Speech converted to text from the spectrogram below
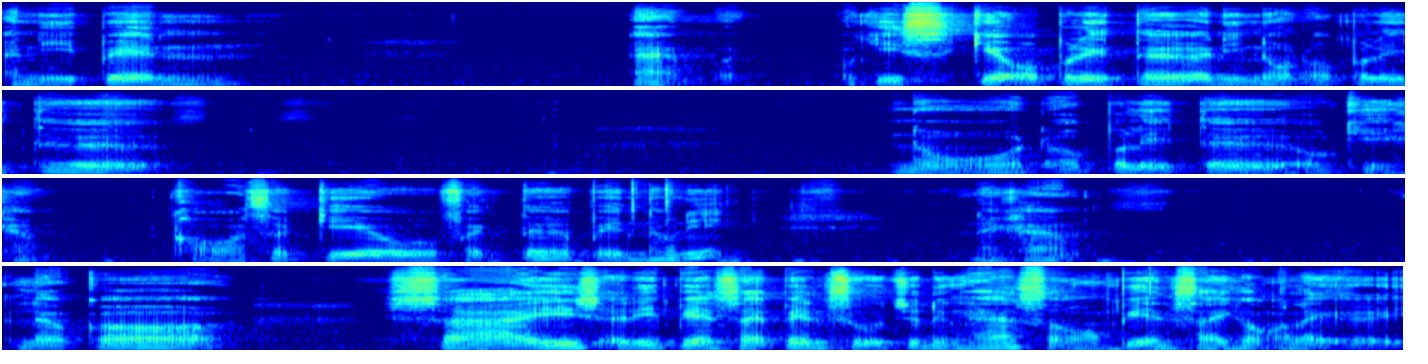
อันนี้เป็น อ่าเมื่อกี้ scale operator อันนี้ node operator node operator โอเคครับ ขอ scale factor เป็นเท่านี้นะครับ แล้วก็ size อันนี้เปลี่ยนไซส์เป็น 0.152 เปลี่ยนไซส์ของอะไรเอ่ย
